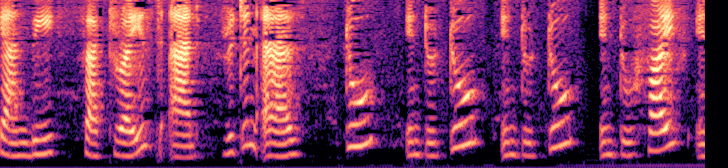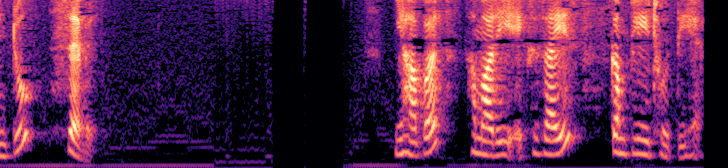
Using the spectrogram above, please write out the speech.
can be factorized and written as 2 into 2 into 2 into 5 into 7 यहाँ पर हमारी एक्सरसाइज कंप्लीट होती है।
